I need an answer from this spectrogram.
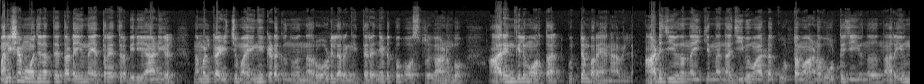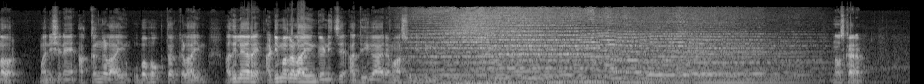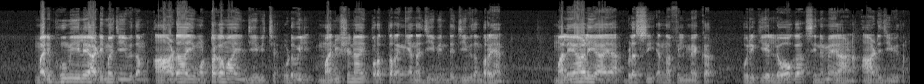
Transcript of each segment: മനുഷ്യമോചനത്തെ തടയുന്ന എത്രയെത്ര ബിരിയാണികൾ നമ്മൾ കഴിച്ചു മയങ്ങിക്കിടക്കുന്നുവെന്ന് റോഡിലിറങ്ങി തെരഞ്ഞെടുപ്പ് പോസ്റ്റർ കാണുമ്പോൾ ആരെങ്കിലും ഓർത്താൽ കുറ്റം പറയാനാവില്ല. ആടുജീവിതം നയിക്കുന്ന നജീബുമാരുടെ കൂട്ടമാണ് വോട്ട് ചെയ്യുന്നതെന്ന് അറിയുന്നവർ മനുഷ്യനെ അക്കങ്ങളായും ഉപഭോക്താക്കളായും അതിലേറെ അടിമകളായും ഗണിച്ച് അധികാരം ആസ്വദിക്കുന്നു. നമസ്കാരം. മരുഭൂമിയിലെ അടിമ ജീവിതം ആടായും ഒട്ടകമായും ജീവിച്ച് ഒടുവിൽ മനുഷ്യനായി പുറത്തിറങ്ങിയ നജീബിന്റെ ജീവിതം പറയാൻ മലയാളിയായ ബ്ലസ്സി എന്ന ഫിലിം മേക്കർ ഒരുക്കിയ ലോക സിനിമയാണ് ആട് ജീവിതം.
